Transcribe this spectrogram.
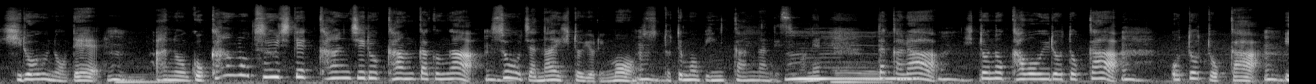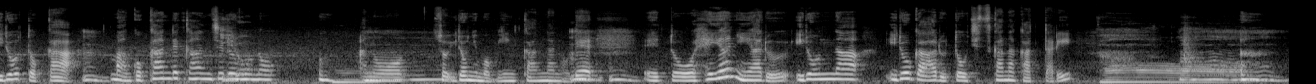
拾うので、うん。あの、五感を通じて感じる感覚が、うん。そうじゃない人よりも、うん。とても敏感なんですよね。うん。だから、うん。人の顔色とか、音とか、うん。色とか、うん。まあ、五感で感じるもの、うん。あのうんそう色にも敏感なので、うんえっと部屋にあるいろんな色があると落ち着かなかったり。あうん。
